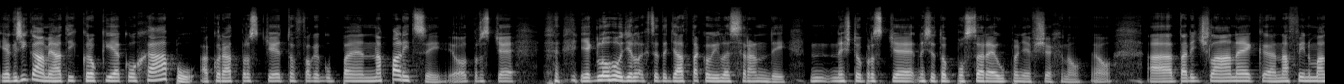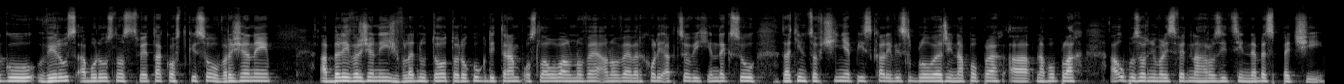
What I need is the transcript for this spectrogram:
Jak říkám, já ty kroky jako chápu, akorát prostě je to fakt jako úplně na palici, jo, prostě jak dlouho děl, chcete dělat takovýhle srandy, než to prostě, než se to posere úplně všechno, jo. A tady článek na Finmagu virus a a budoucnost světa. Kostky jsou vrženy a byly vrženy již v lednu tohoto roku, kdy Trump oslavoval nové a nové vrcholy akciových indexů, zatímco v Číně pískali whistlebloweri na poplach a, na poplach a upozorňovali svět na hrozící nebezpečí.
